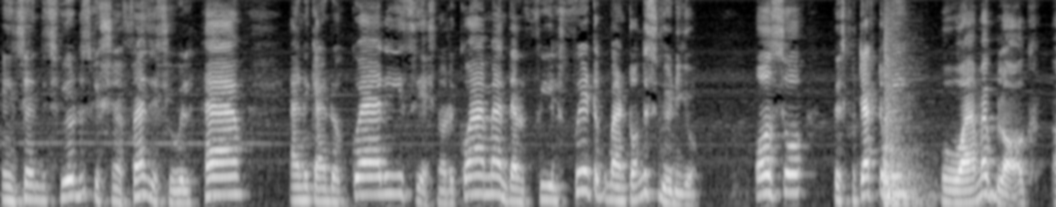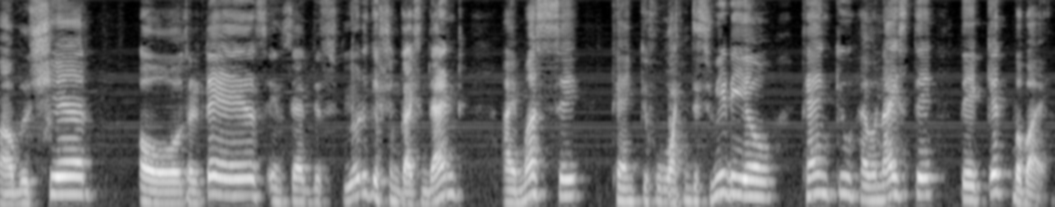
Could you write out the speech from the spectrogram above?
inside this video description. Friends, if you will have any kind of queries, yes, no requirement, then feel free to comment on this video. Also, please contact me via my blog. I will share all the details inside this video description, guys. In the end, I must say thank you for watching this video. Thank you. Have a nice day. Take care. Bye bye.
